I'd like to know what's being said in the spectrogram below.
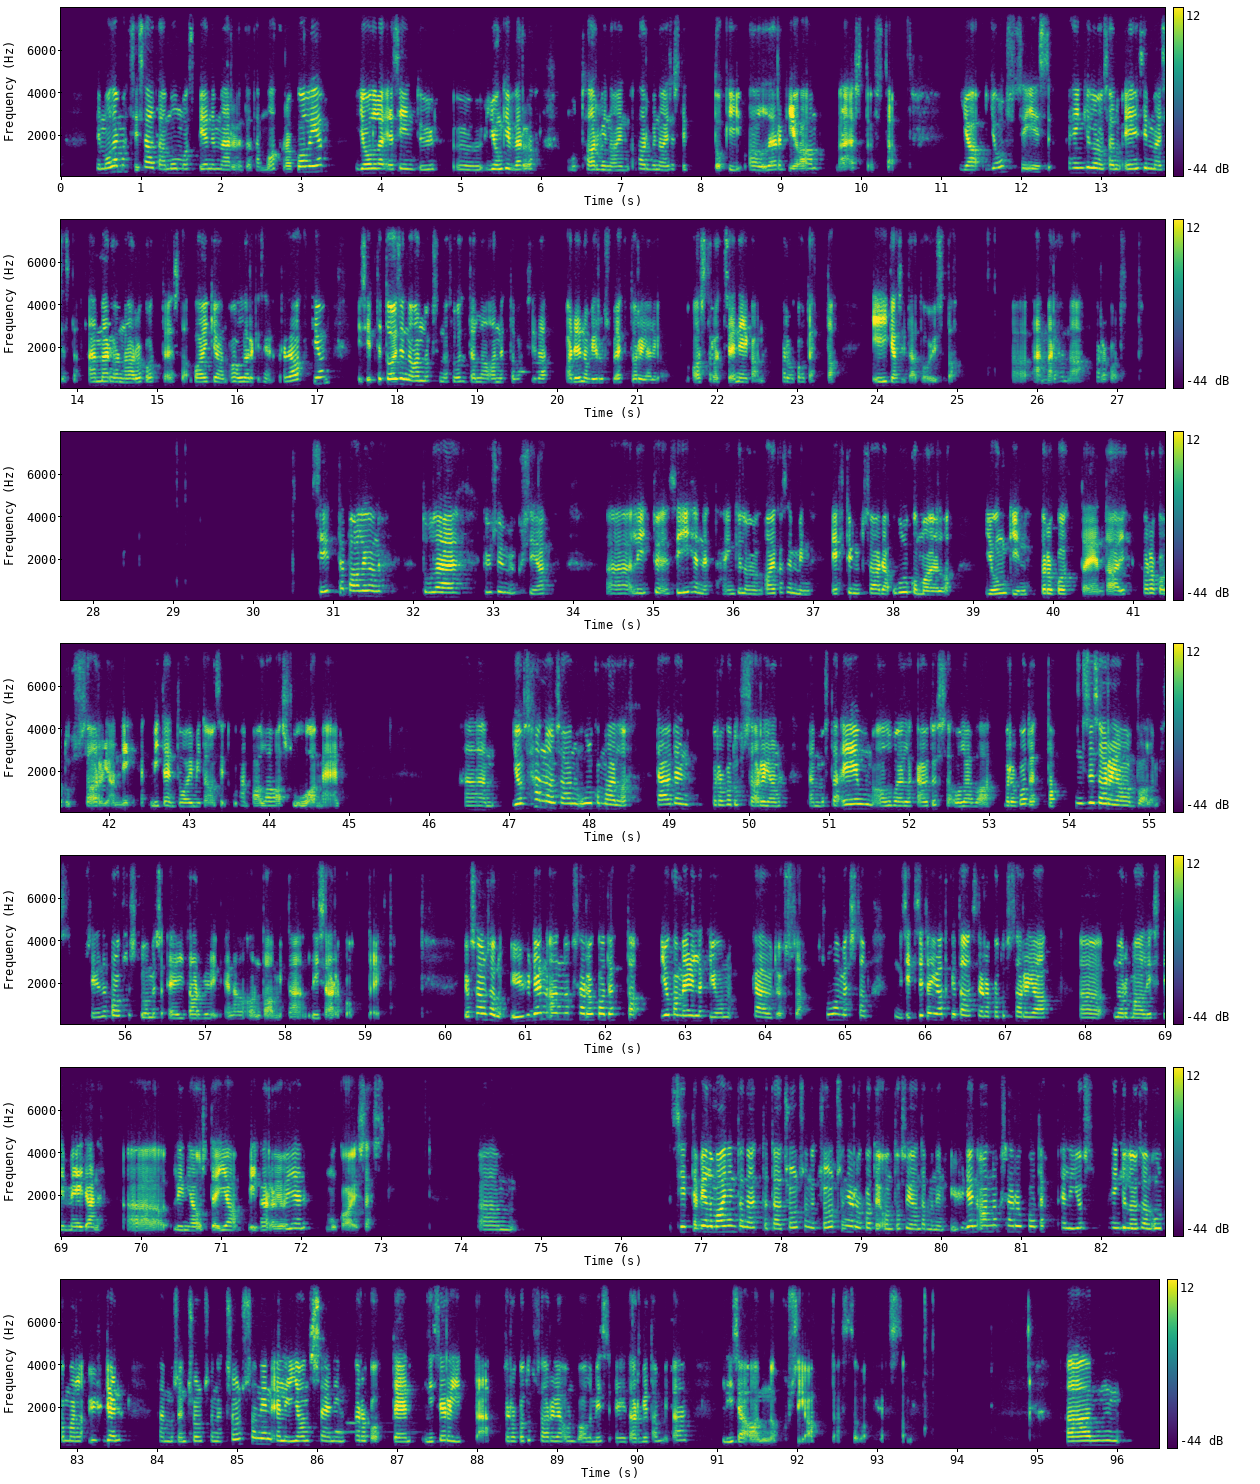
Ne molemmat sisältää muun muassa pienen määrän tätä makrokolia, jolle esiintyy jonkin verran, mutta harvinaisesti toki allergiaa väestössä. Ja jos siis henkilö on saanut ensimmäisestä mRNA-rokotteesta vaikean allergisen reaktion, niin sitten toisena annoksena suositellaan annettavaksi sitä adenovirusvektoria eli AstraZenecan rokotetta, eikä sitä toista mRNA-rokotetta. Sitten paljon tulee kysymyksiä liittyen siihen, että henkilö on aikaisemmin ehtinyt saada ulkomailla jonkin rokotteen tai rokotussarjan, niin että miten toimitaan sitten, kun hän palaa Suomeen. Jos hän on saanut ulkomailla täyden rokotussarjan tämmöistä EUn alueella käytössä olevaa rokotetta, niin se sarja on valmis. Siinä tapauksessa Suomessa ei tarvitse enää antaa mitään lisärokotteita. Jos on saanut yhden annoksen rokotetta, joka meilläkin on käytössä Suomessa, niin sitten sitä jatketaan se rokotussarjaa normaalisti meidän linjausten ja ikärajojen mukaisesti. Sitten vielä mainintana, että tämä Johnson Johnsonin rokote on tosiaan tämmöinen yhden annoksen rokote, eli jos henkilö on saanut ulkomailla yhden tämmöisen Johnson Johnsonin eli Janssenin rokotteen, niin se riittää. Rokotussarja on valmis, ei tarvita mitään lisäannoksia tässä vaiheessa.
